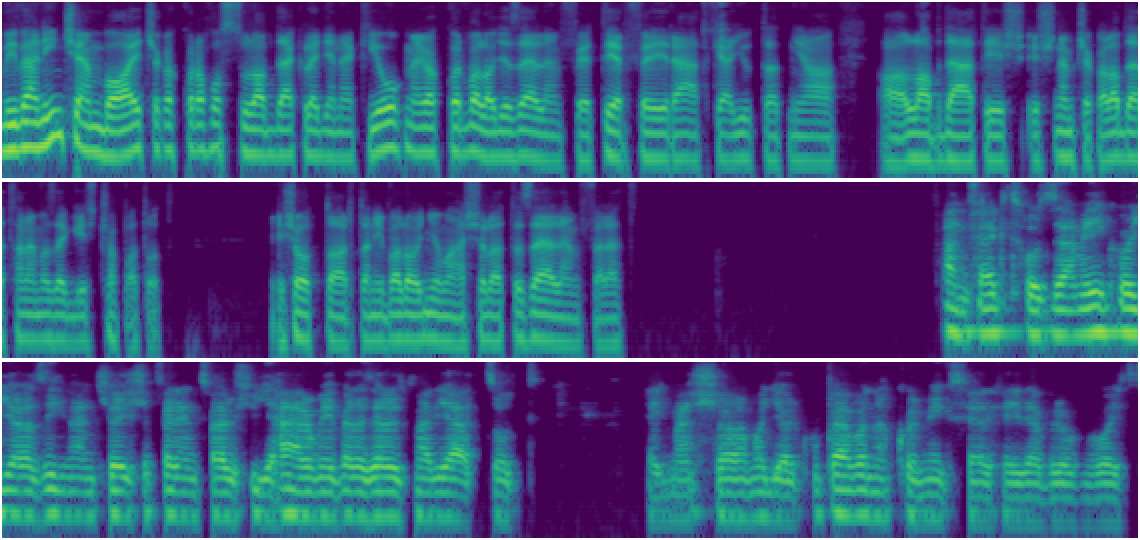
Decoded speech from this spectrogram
Amivel nincsen baj, csak akkor a hosszú labdák legyenek jók, meg akkor valahogy az ellenfél térfelére át kell juttatni a, a labdát, és, és nem csak a labdát, hanem az egész csapatot. És ott tartani valahogy nyomás alatt az ellenfelet. Fun fact hozzá még, hogy az Iváncsa és a Ferencváros ugye három évvel ezelőtt már játszott egymással a Magyar Kupában, akkor még Szerhely Lebrov volt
